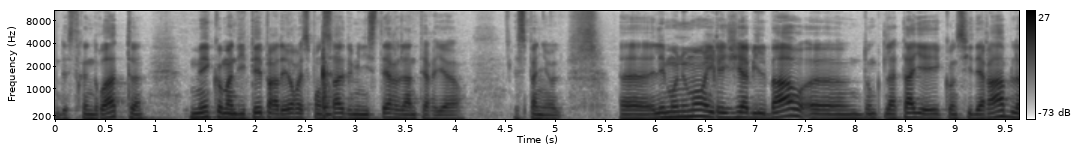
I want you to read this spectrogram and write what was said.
d'extrême droite, mais commandité par des hauts responsables du ministère de l'Intérieur espagnol. Euh, les monuments érigés à Bilbao, euh, donc la taille est considérable.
